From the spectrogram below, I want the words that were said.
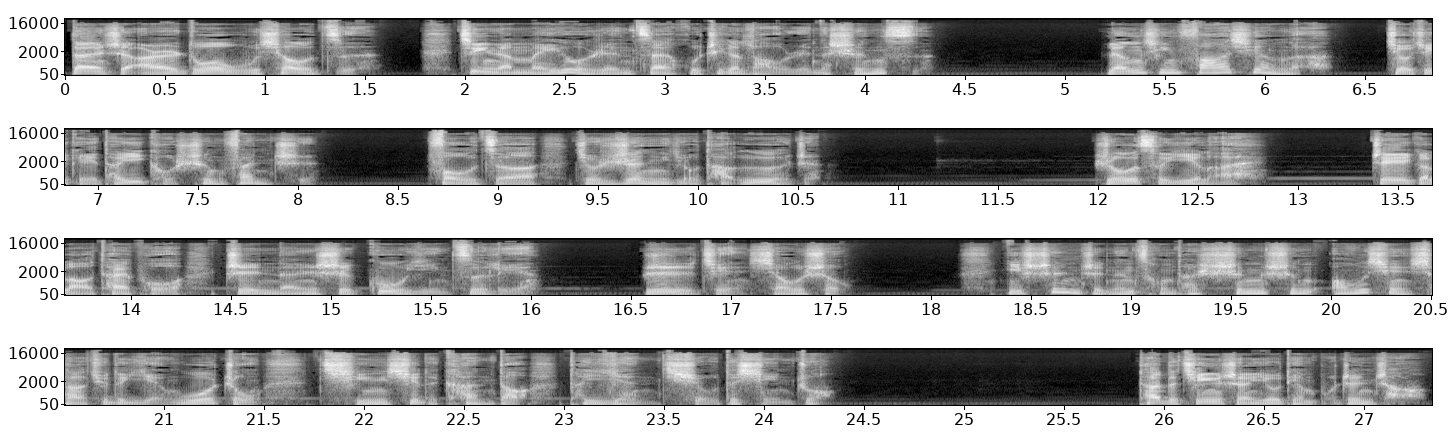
但是儿多无孝子，竟然没有人在乎这个老人的生死。良心发现了，就去给他一口剩饭吃，否则就任由他饿着。如此一来，这个老太婆只能是顾影自怜，日渐消瘦。你甚至能从他深深凹陷下去的眼窝中，清晰的看到他眼球的形状。他的精神有点不正常，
